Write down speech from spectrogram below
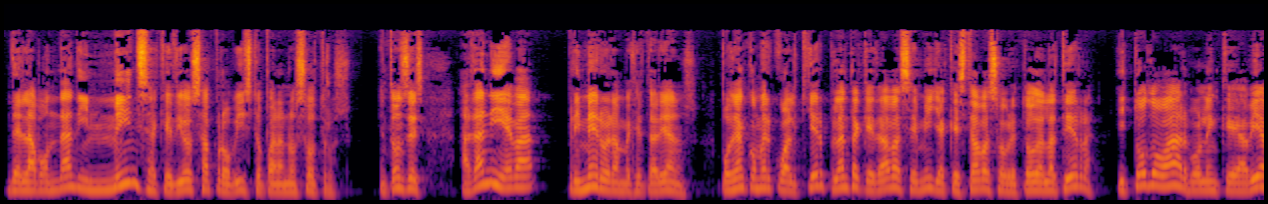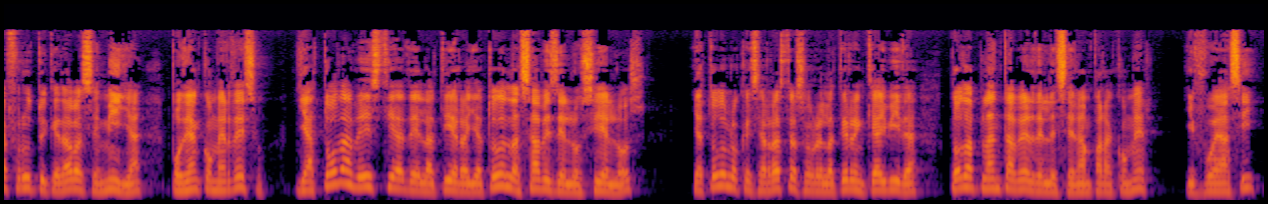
de la bondad inmensa que Dios ha provisto para nosotros. Entonces, Adán y Eva primero eran vegetarianos. Podían comer cualquier planta que daba semilla que estaba sobre toda la tierra. Y todo árbol en que había fruto y que daba semilla, podían comer de eso. Y a toda bestia de la tierra y a todas las aves de los cielos, y a todo lo que se arrastra sobre la tierra en que hay vida, toda planta verde les serán para comer. Y fue así.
